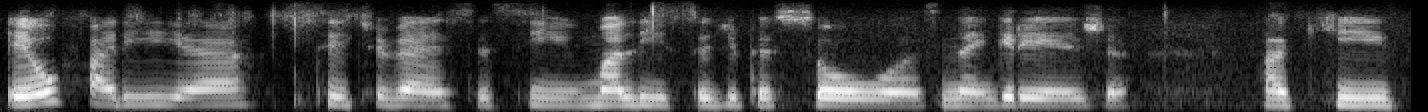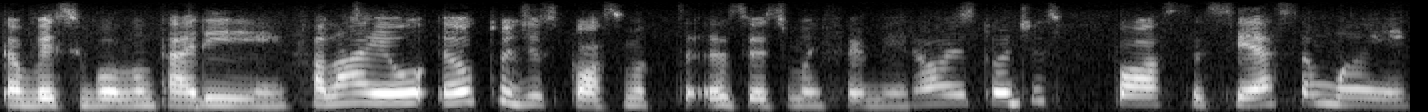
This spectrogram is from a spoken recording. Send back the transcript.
Eu faria se tivesse assim uma lista de pessoas na igreja que talvez se voluntariem, falar, ah, eu eu tô disposta, às vezes uma enfermeira, oh, eu estou disposta se essa mãe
